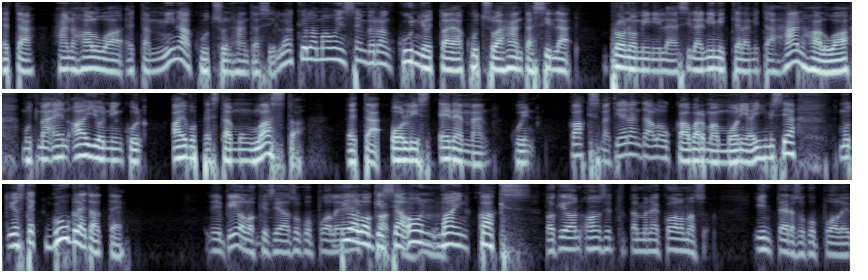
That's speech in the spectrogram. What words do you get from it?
että hän haluaa, että minä kutsun häntä sillä, kyllä mä voin sen verran kunnioittaa ja kutsua häntä sillä pronominilla ja sillä nimikkeellä, mitä hän haluaa, mutta mä en aio niin kuin aivopestä mun lasta, että olisi enemmän kuin kaksi. Mä tiedän, tämä loukkaa varmaan monia ihmisiä, mutta jos te googletatte, Niin biologisia sukupuolia. biologisia on. Mm. vain kaksi. Toki on, on sitten tämmöinen kolmas intersukupuoli,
